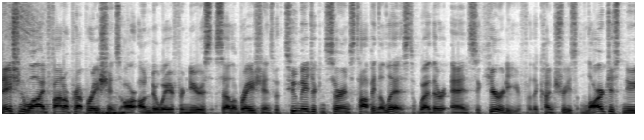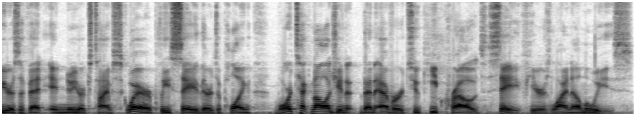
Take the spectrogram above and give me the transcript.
Nationwide, final preparations are underway for New Year's celebrations, with two major concerns topping the list weather and security. For the country's largest New Year's event in New York's Times Square, police say they're deploying more technology than ever to keep crowds safe. Here's Lionel Moise.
